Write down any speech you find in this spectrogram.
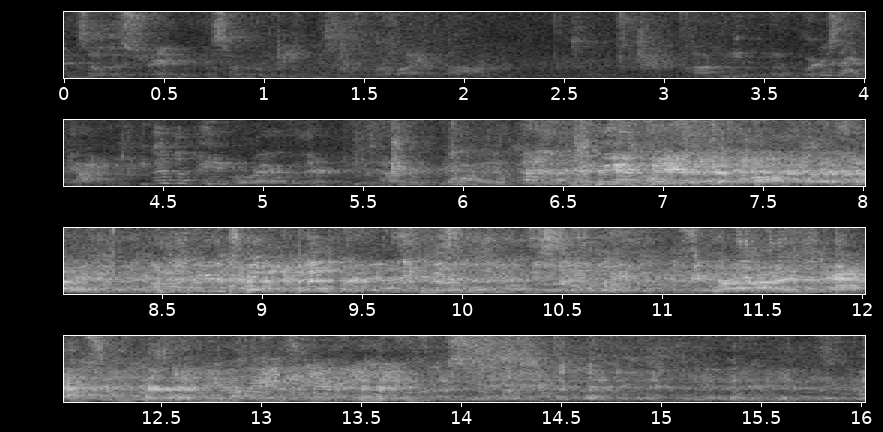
And so the strengths, and some the weaknesses were like, um, uh, he- where's that guy? You got the paper right over there, Can you tell me? Scribe and speaker. I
